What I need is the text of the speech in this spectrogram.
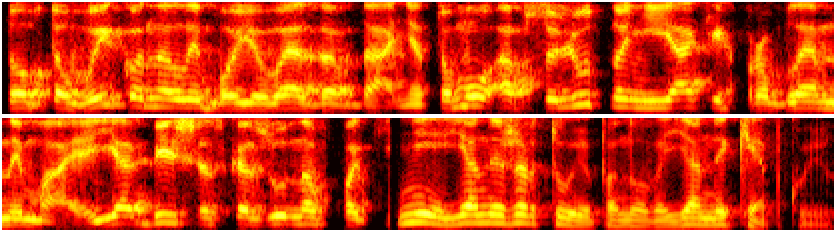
Тобто виконали бойове завдання, тому абсолютно ніяких проблем немає. Я більше скажу навпаки. Ні, я не жартую, панове, я не кепкую.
